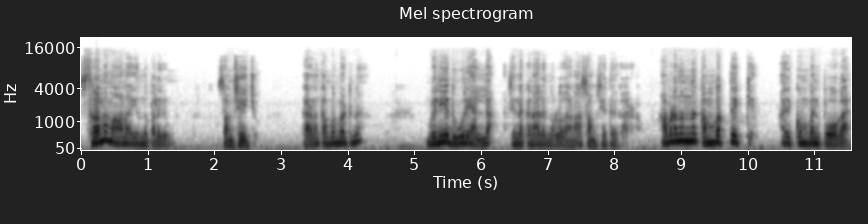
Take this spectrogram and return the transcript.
ശ്രമമാണ് എന്ന് പലരും സംശയിച്ചു. കാരണം കമ്പമ്മേട്ടിന് വലിയ ദൂരെയല്ല ചിന്നക്കനാൽ എന്നുള്ളതാണ് ആ സംശയത്തിന് കാരണം. അവിടെ നിന്ന് കമ്പത്തേക്ക് അരിക്കൊമ്പൻ പോകാൻ.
